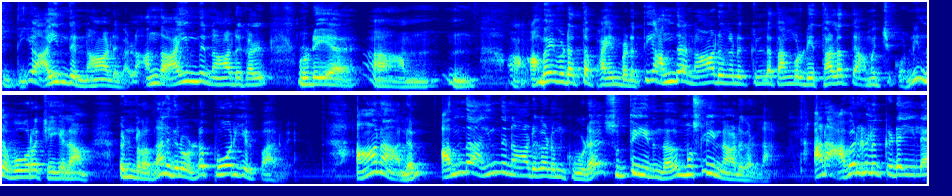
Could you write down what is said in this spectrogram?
சுற்றிய ஐந்து நாடுகள். அந்த ஐந்து நாடுகளுடைய அமைவிடத்தை பயன்படுத்தி அந்த நாடுகளுக்குள்ள தங்களுடைய தளத்தை அமைச்சு கொண்டு இந்த போரை செய்யலாம் என்றதுதான் இதில் உள்ள போரியல் பார்வை. ஆனாலும் அந்த ஐந்து நாடுகளும் கூட சுற்றி இருந்தது முஸ்லீம் நாடுகள் தான் ஆனால் அவர்களுக்கிடையில்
